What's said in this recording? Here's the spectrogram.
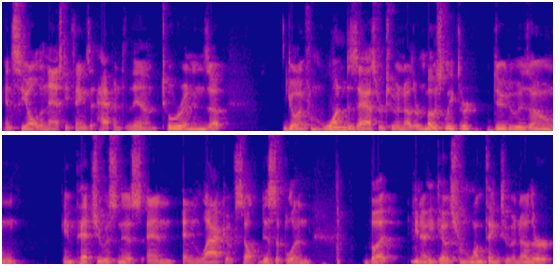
and see all the nasty things that happen to them. Turin ends up going from one disaster to another, mostly due to his own impetuousness and and lack of self discipline. But you know, he goes from one thing to another.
